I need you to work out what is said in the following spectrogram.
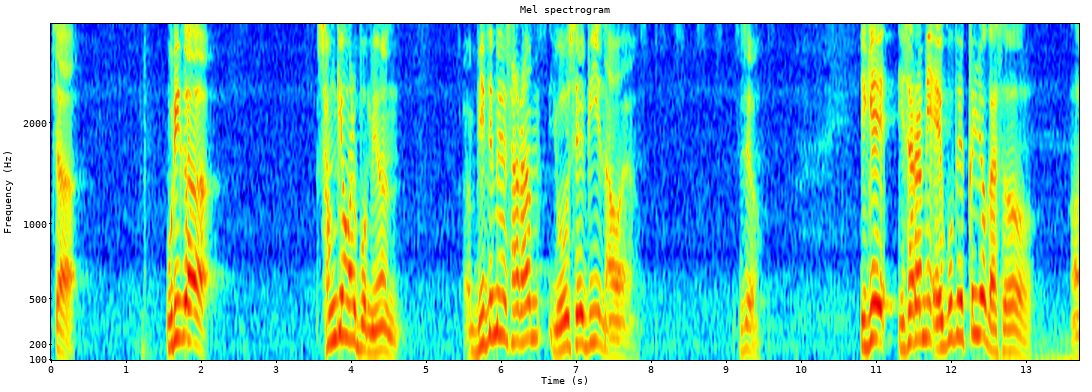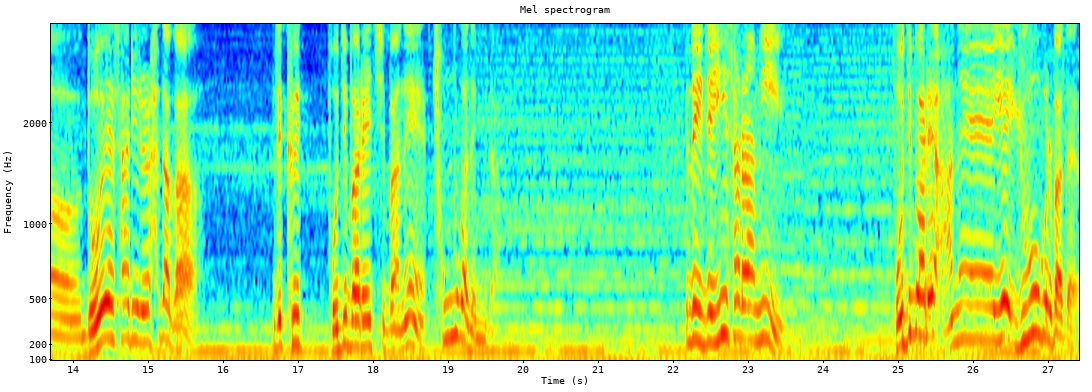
자, 우리가 성경을 보면 믿음의 사람 요셉이 나와요. 그죠? 이게 이 사람이 애굽에 끌려가서 어, 노예살이를 하다가 이제 그 보디발의 집안의 총무가 됩니다. 근데 이제 이 사람이 보디발의 아내의 유혹을 받아요.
